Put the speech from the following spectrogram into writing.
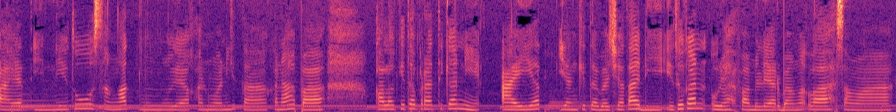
ayat ini tuh sangat memuliakan wanita. Kenapa? Kalau kita perhatikan nih, ayat yang kita baca tadi itu kan udah familiar banget lah sama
